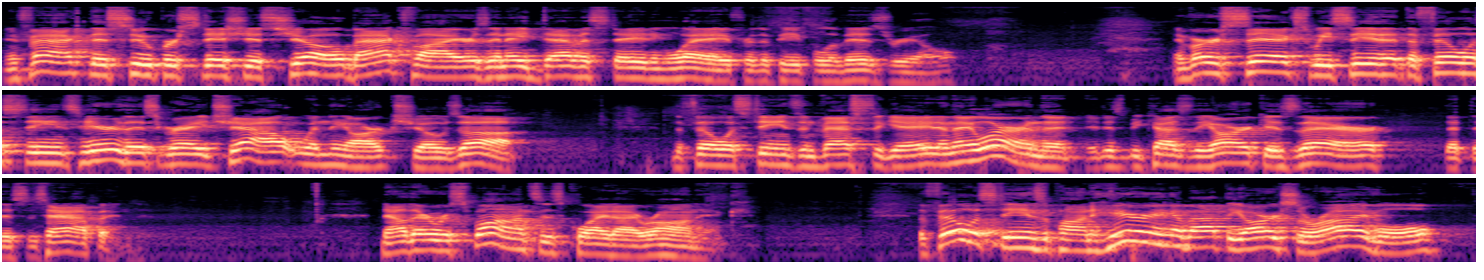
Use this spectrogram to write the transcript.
In fact, this superstitious show backfires in a devastating way for the people of Israel. In verse 6, we see that the Philistines hear this great shout when the ark shows up. The Philistines investigate and they learn that it is because the ark is there that this has happened. Now, their response is quite ironic. The Philistines, upon hearing about the ark's arrival,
